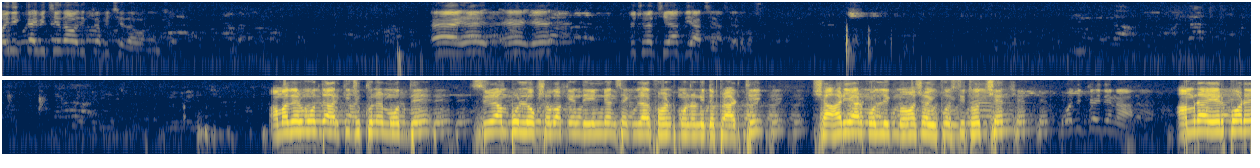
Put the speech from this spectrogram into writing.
ওই দিকটাই বিছিয়ে দাও, ওই দিকটা বিছিয়ে দাও বরঞ্চ। এই এই এই এই আমাদের মধ্যে আর কিছুক্ষণের মধ্যে শ্রীরামপুর লোকসভা কেন্দ্রে ইন্ডিয়ান সেকুলার ফ্রন্ট মনোনীত প্রার্থী শাহরিয়ার মল্লিক মহাশয় উপস্থিত হচ্ছেন। আমরা এরপরে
